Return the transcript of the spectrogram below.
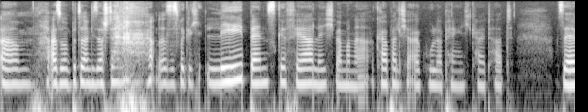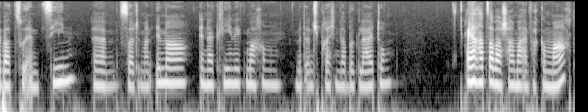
Ähm, also bitte an dieser Stelle, es ist wirklich lebensgefährlich, wenn man eine körperliche Alkoholabhängigkeit hat, selber zu entziehen. Ähm, das sollte man immer in der Klinik machen mit entsprechender Begleitung. Er hat es aber scheinbar einfach gemacht,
